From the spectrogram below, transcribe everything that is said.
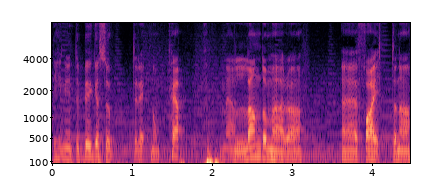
det hinner inte byggas upp direkt någon pepp mellan de här eh, fighterna.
